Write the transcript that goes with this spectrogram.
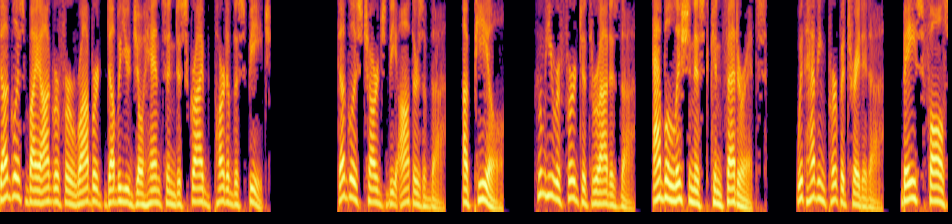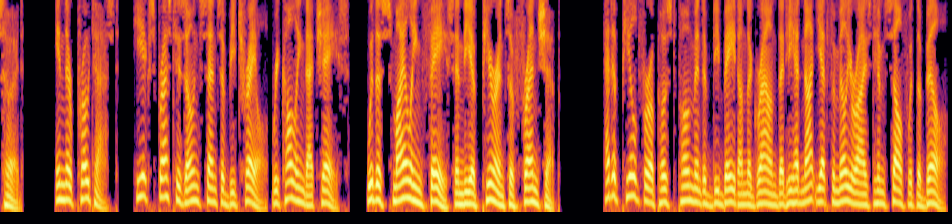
Douglas biographer Robert W. Johannsen described part of the speech. Douglas charged the authors of the «appeal», whom he referred to throughout as the «abolitionist Confederates», with having perpetrated a «base falsehood» in their protest. He expressed his own sense of betrayal, recalling that Chase, "...with a smiling face and the appearance of friendship," had appealed for a postponement of debate on the ground that he had not yet familiarized himself with the bill.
